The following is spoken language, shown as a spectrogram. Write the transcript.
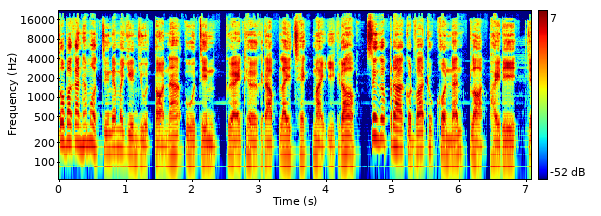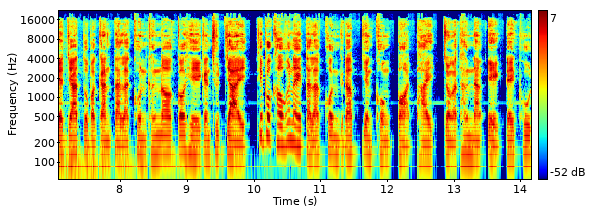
ตัวประกันทั้งหมดจึงได้มายืนอยู่ต่อหน้าอูจิน เพื่อให้เธอรับไล่เช็คใหม่อีกรอบ ซึ่งก็ปรากฏว่าทุกคนนั้นปลอดภัยดีญาติญาติตัวประกันแต่ละคนข้างนอกก็เฮกันชุดใหญ่ ที่พวกเขาข้างในแต่ละคนครับยังคงปลอดภัยจนกระทั่งนางเอกได้พูด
